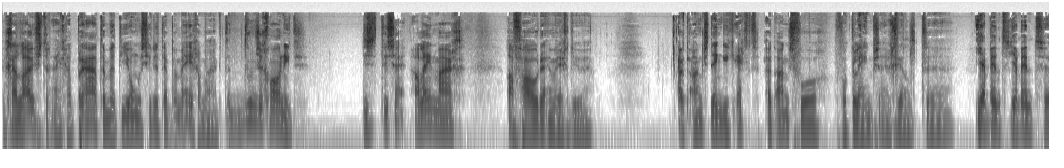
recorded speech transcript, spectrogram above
gaat luisteren en gaat praten met die jongens die dat hebben meegemaakt. Dat doen ze gewoon niet. Dus het is alleen maar afhouden en wegduwen. Uit angst, denk ik echt. Uit angst voor, voor claims en geld. Uh... Jij, bent, jij bent, uh,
